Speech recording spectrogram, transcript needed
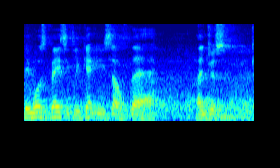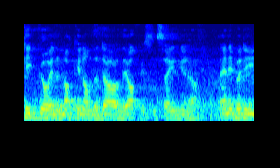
it was basically getting yourself there and just keep going and knocking on the door of the office and saying, you know, anybody,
